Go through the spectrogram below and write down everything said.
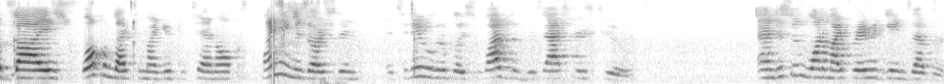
up guys? Welcome back to my YouTube channel. My name is Arson and today we're going to play Survive the Disasters 2. And this is one of my favorite games ever.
